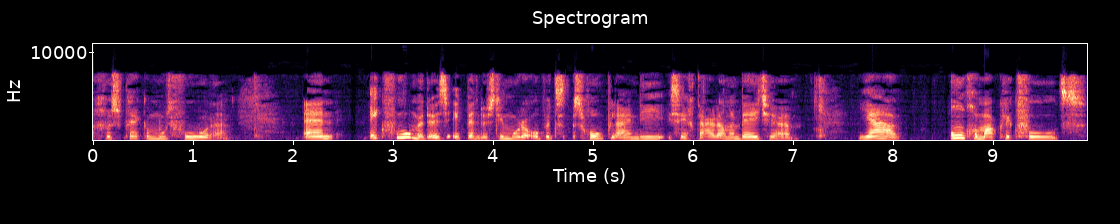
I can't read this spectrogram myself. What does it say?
gesprekken moet voeren. En ik voel me dus, ik ben dus die moeder op het schoolplein die zich daar dan een beetje, ja, ongemakkelijk voelt.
